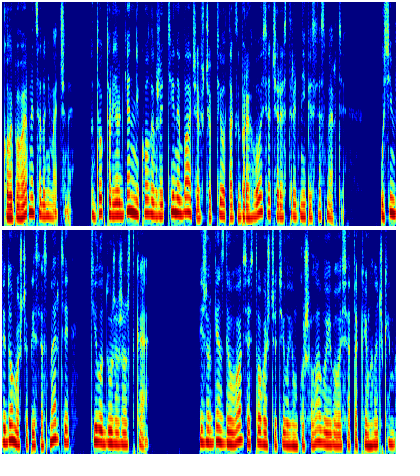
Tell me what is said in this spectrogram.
коли повернеться до Німеччини. Доктор Юрген ніколи в житті не бачив, щоб тіло так збереглося через три дні після смерті. Усім відомо, що після смерті тіло дуже жорстке, і Журген здивувався з того, що тіло Юмкушала виявилося таким гнучким.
